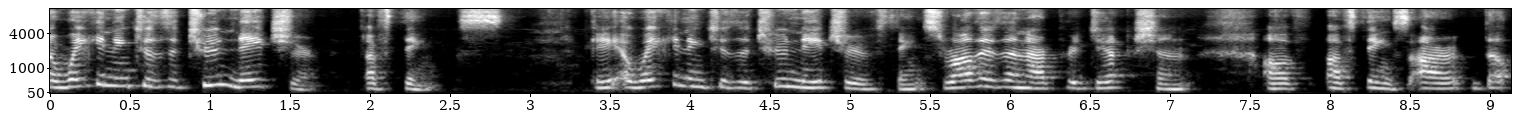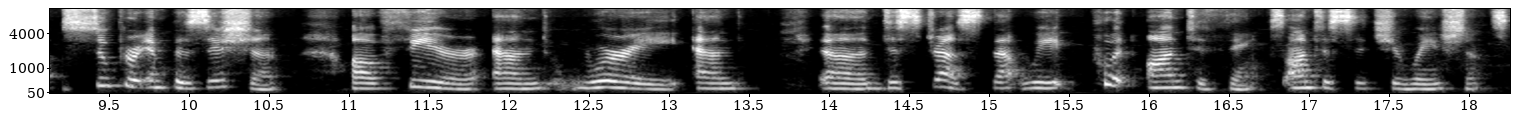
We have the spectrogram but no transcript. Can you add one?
awakening to the true nature of things. Okay, awakening to the true nature of things rather than our projection of, of things, our the superimposition of fear and worry and uh, distress that we put onto things, onto situations.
